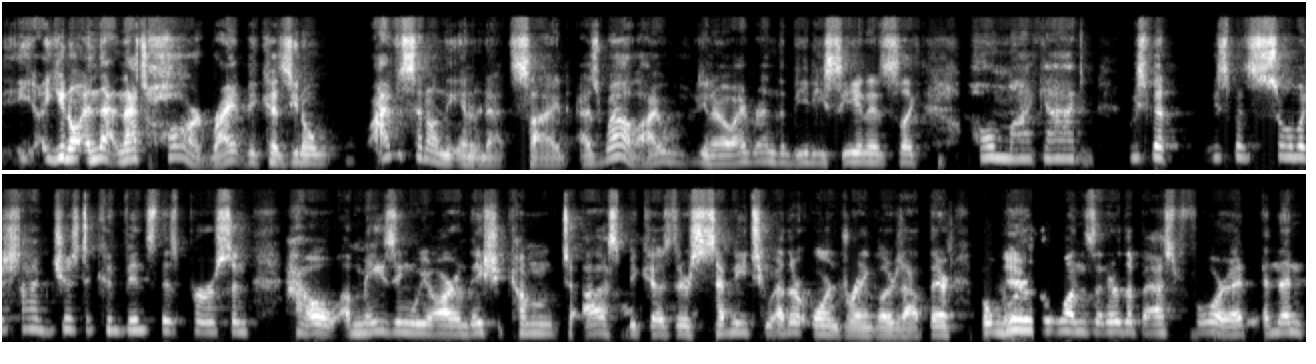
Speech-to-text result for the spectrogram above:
you know, and that and that's hard, right? Because you know, I've said on the internet side as well. I you know, I ran the BDC, and it's like, oh my god, we spent we spent so much time just to convince this person how amazing we are and they should come to us because there's 72 other orange wranglers out there but we're the ones that are the best for it and then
